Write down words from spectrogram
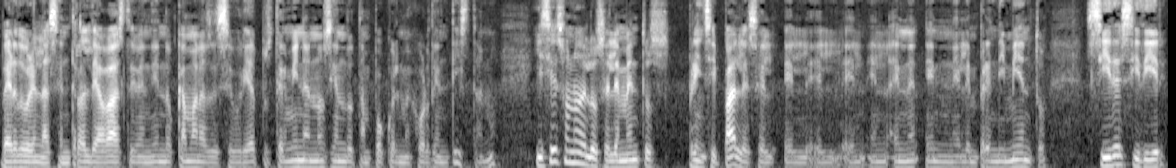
verdura en la central de abasto y vendiendo cámaras de seguridad, pues termina no siendo tampoco el mejor dentista, ¿no? Y sí es uno de los elementos principales el, el, en, en, el emprendimiento, sí decidir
